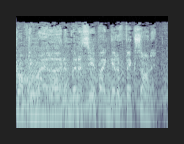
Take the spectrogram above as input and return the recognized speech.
disrupting my herd. I'm gonna see if I can get a fix on it.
